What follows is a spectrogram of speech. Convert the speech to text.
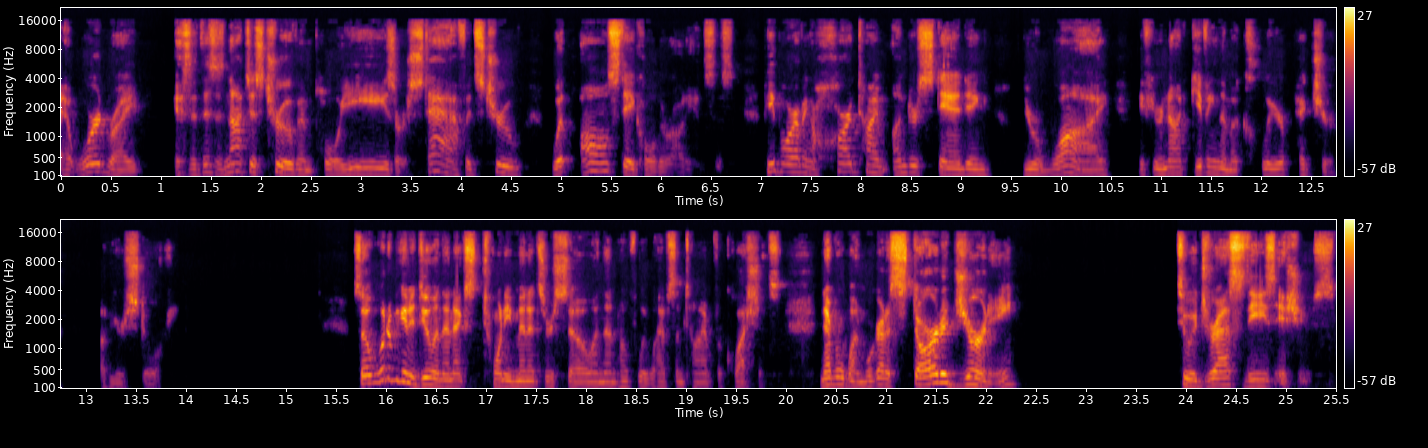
at WordWrite is that this is not just true of employees or staff, it's true with all stakeholder audiences. People are having a hard time understanding your why if you're not giving them a clear picture of your story. So, what are we going to do in the next 20 minutes or so? And then hopefully we'll have some time for questions. Number one, we're going to start a journey to address these issues.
